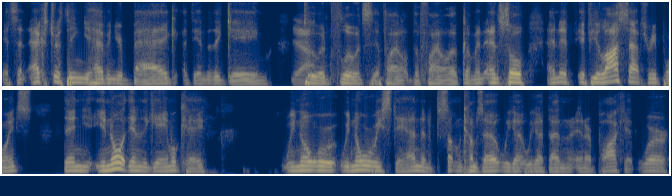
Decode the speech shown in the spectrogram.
it's an extra thing you have in your bag at the end of the game Yeah. to influence the final the final outcome. And and so and if, if you lost that three points, then you, you know at the end of the game, okay, we know where we know where we stand, and if something comes out, we got we got that in, in our pocket. Where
